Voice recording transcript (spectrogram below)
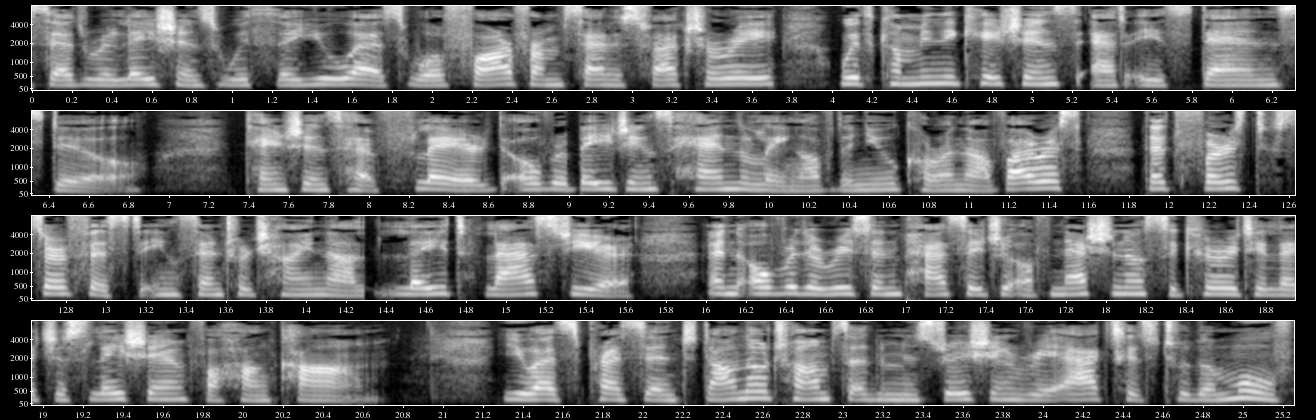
said relations with the U.S. were far from satisfactory, with communications at a standstill. Tensions have flared over Beijing's handling of the new coronavirus that first surfaced in central China late last year and over the recent passage of national security legislation for Hong Kong. U.S. President Donald Trump's administration reacted to the move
